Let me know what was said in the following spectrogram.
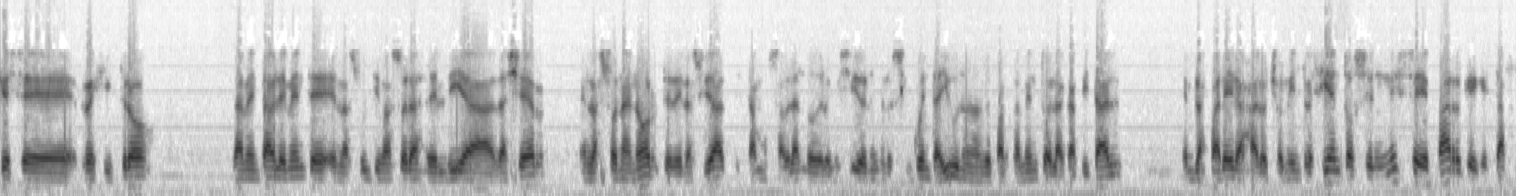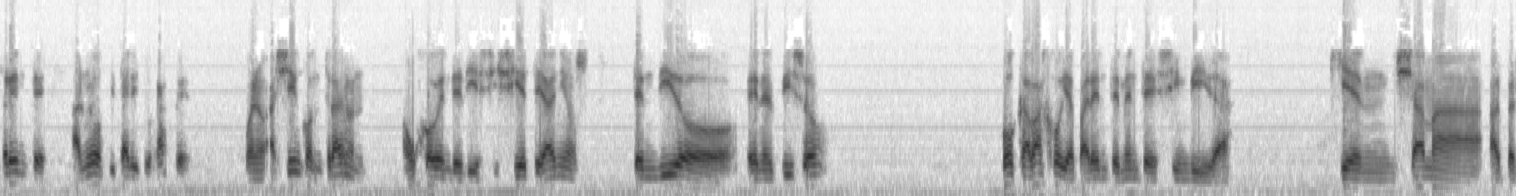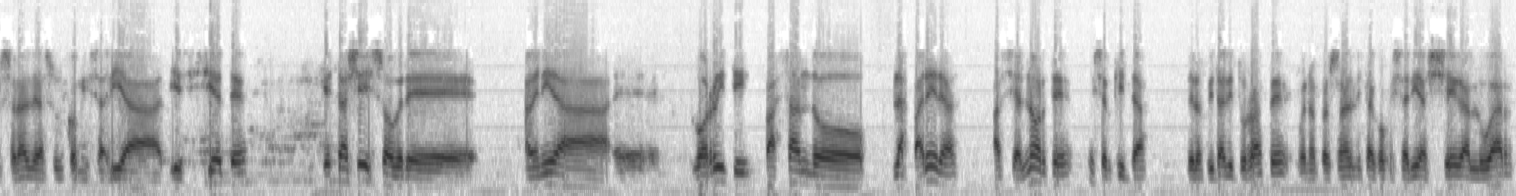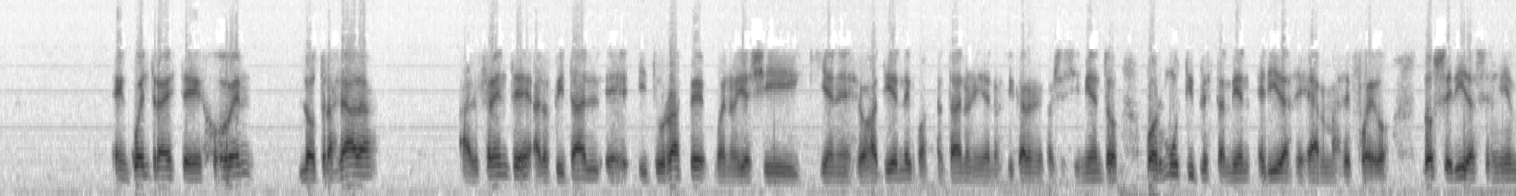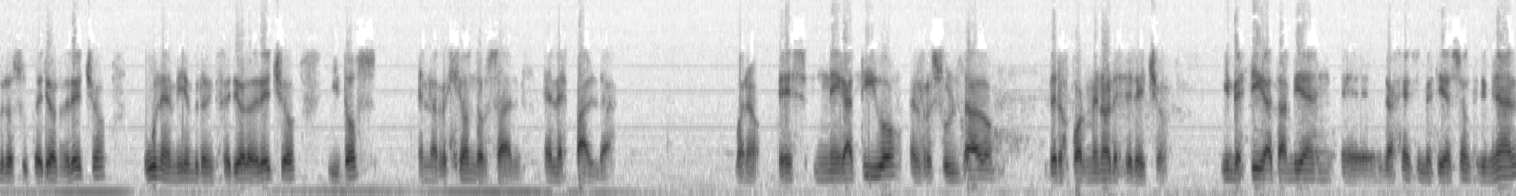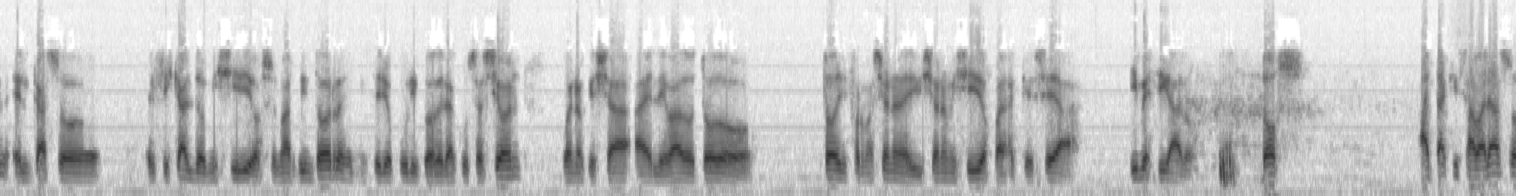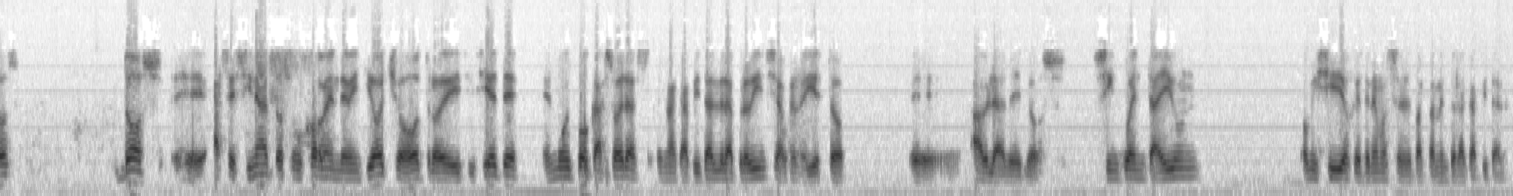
que se registró lamentablemente en las últimas horas del día de ayer en la zona norte de la ciudad. Estamos hablando del homicidio número 51 en el departamento de la capital, en Blas Pareras al 8300, en ese parque que está frente al nuevo hospital Iturraspe. Bueno, allí encontraron a un joven de 17 años tendido en el piso, boca abajo y aparentemente sin vida quien llama al personal de la subcomisaría 17, que está allí sobre Avenida eh, Gorriti, pasando las pareras hacia el norte, muy cerquita del Hospital Iturraspe. Bueno, el personal de esta comisaría llega al lugar, encuentra a este joven, lo traslada al frente, al hospital eh, Iturraspe, bueno, y allí quienes los atienden constataron y diagnosticaron el fallecimiento por múltiples también heridas de armas de fuego. Dos heridas en miembro superior derecho, una en miembro inferior derecho y dos en la región dorsal, en la espalda. Bueno, es negativo el resultado de los pormenores derechos. Investiga también eh, la Agencia de Investigación Criminal el caso el fiscal de homicidios Martín Torres, del Ministerio Público de la Acusación, bueno, que ya ha elevado todo toda información a la División Homicidios para que sea investigado. Dos ataques a balazos, dos eh, asesinatos, un joven de 28, otro de 17, en muy pocas horas en la capital de la provincia, bueno, y esto eh, habla de los 51 homicidios que tenemos en el departamento de la capital.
